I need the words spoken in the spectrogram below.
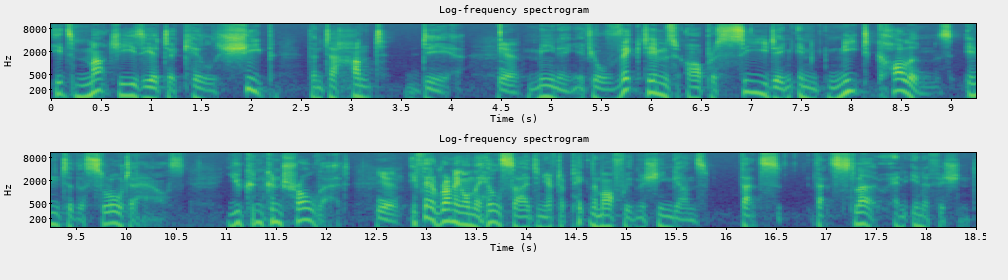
it's much easier to kill sheep than to hunt deer. Yeah. Meaning, if your victims are proceeding in neat columns into the slaughterhouse, you can control that. Yeah. If they're running on the hillsides and you have to pick them off with machine guns, that's that's slow and inefficient.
